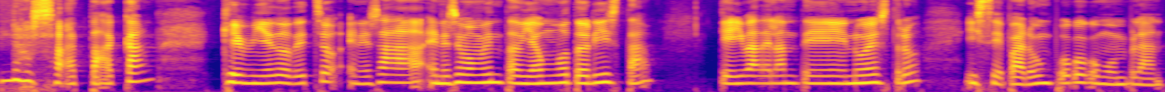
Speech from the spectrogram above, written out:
nos atacan. Qué miedo. De hecho, en, esa, en ese momento había un motorista que iba delante nuestro y se paró un poco como en plan,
